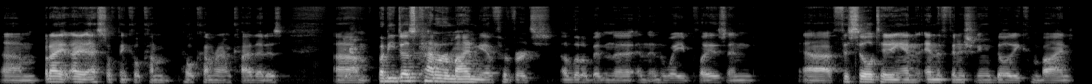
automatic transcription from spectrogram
Um, but I, I, still think he'll come he'll come around Kai. That is, um, yeah. but he does kind of remind me of Havertz a little bit in the in, in the way he plays and uh, facilitating and, and the finishing ability combined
